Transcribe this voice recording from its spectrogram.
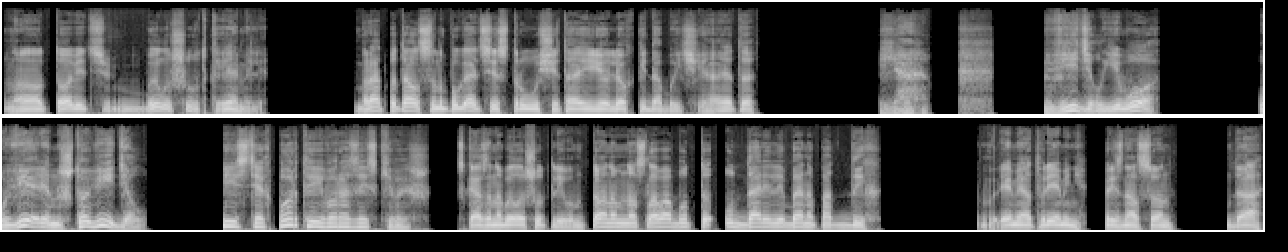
Но то ведь было шуткой, Эмили. Брат пытался напугать сестру, считая ее легкой добычей, а это я видел его. Уверен, что видел. И с тех пор ты его разыскиваешь. Сказано было шутливым тоном, но слова будто ударили Бена под дых. «Время от времени», — признался он. «Да,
